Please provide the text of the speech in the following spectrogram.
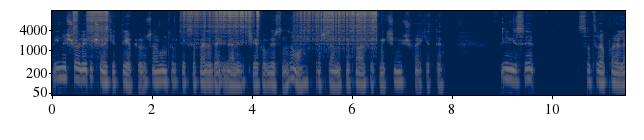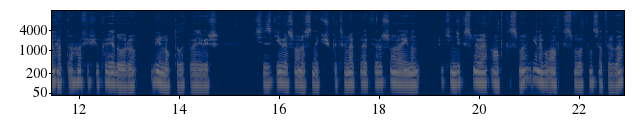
Ayını şöyle 3 harekette yapıyoruz. Hani bunu tabii tek seferde de ilerledikçe yapabilirsiniz ama göstermek ve tarif etmek için 3 harekette. Birincisi satıra paralel hatta hafif yukarıya doğru bir noktalık böyle bir çizgi ve sonrasında küçük bir tırnak bırakıyoruz. Sonra ayının ikinci kısmı ve alt kısmı. Yine bu alt kısmı bakın satırda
